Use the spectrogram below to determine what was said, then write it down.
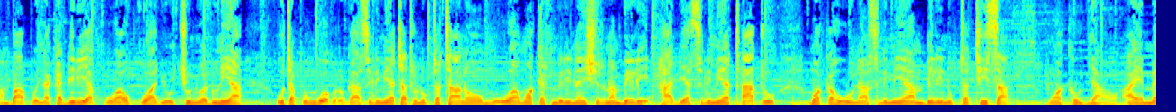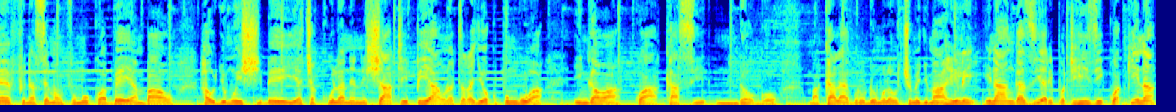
ambapo inakadiria kuwa ukuaji wa uchumi wa dunia utapungua kutoka asilimia 3.5 wa mwaka 2022 hadi asilimia 3 mwaka huu na asilimia 2.9 mwaka ujao. IMF inasema mfumuko wa bei ambao haujumuishi bei ya chakula na nishati pia unatarajiwa kupungua, ingawa kwa kasi ndogo. Makala ya Gurudumu la Uchumi jumaa hili inaangazia ripoti hizi kwa kina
